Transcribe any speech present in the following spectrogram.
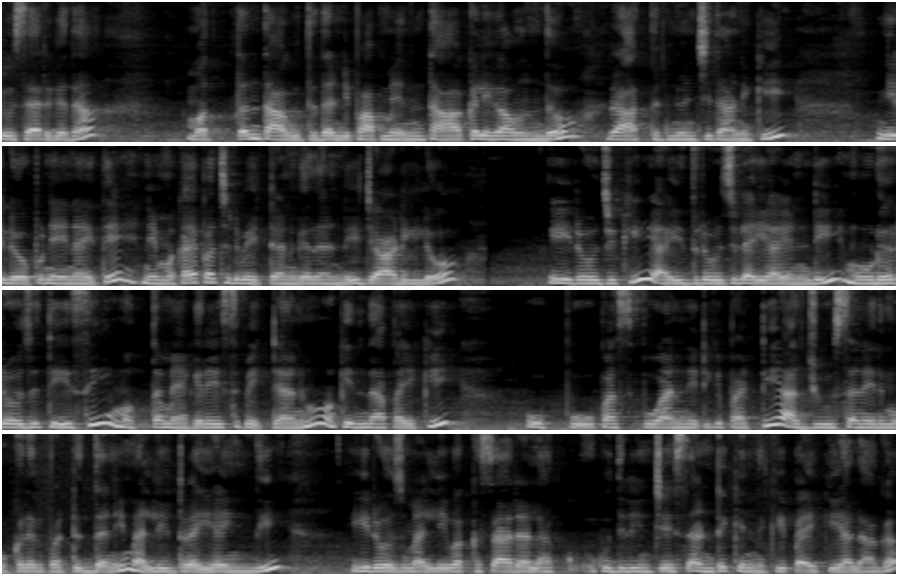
చూశారు కదా? మొత్తం తాగుతుందండి. పాపం ఎంత ఆకలిగా ఉందో రాత్రి నుంచి దానికి. ఈలోపు నేనైతే నిమ్మకాయ పచ్చడి పెట్టాను కదండి జాడీలో. ఈ రోజుకి ఐదు రోజులు అయ్యాయండి. మూడో రోజు తీసి మొత్తం ఎగరేసి పెట్టాను. కింద పైకి ఉప్పు పసుపు అన్నిటికీ పట్టి ఆ జ్యూస్ అనేది ముక్కలకు పట్టుద్దని మళ్ళీ డ్రై అయింది. ఈరోజు మళ్ళీ ఒక్కసారి అలా కుదిలించేసి అంటే కిందకి పైకి అలాగా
